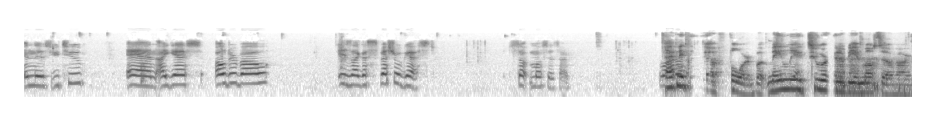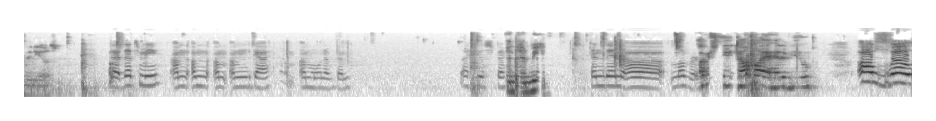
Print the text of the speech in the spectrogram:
in this YouTube, and I guess Elderbow is like a special guest. So most of the time. Well, Technically, we have four, but mainly Yeah. two are going to be in most of our videos. that that's me. I'm I'm I'm I'm the guy. I'm, I'm one of them. I feel special. And then me. And then uh lover. Augustine, how am I ahead of you? Oh well,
